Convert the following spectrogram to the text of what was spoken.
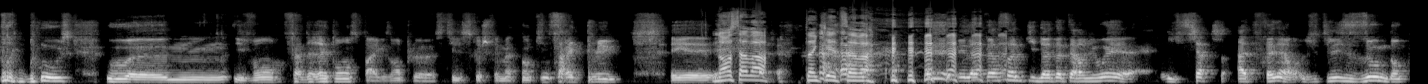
bruits de bouche. Ou euh, ils vont faire des réponses, par exemple, style ce que je fais maintenant, qui ne s'arrête plus. Et non, ça va. T'inquiète, ça va. et la personne qui doit t'interviewer, il cherche à te freiner. J'utilise Zoom, donc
